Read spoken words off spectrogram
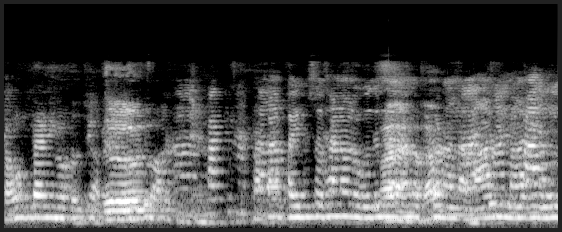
టౌన్ ప్లానింగ్ పైపు వదిలేసాను ఒప్పుకోవడం మాది మాది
